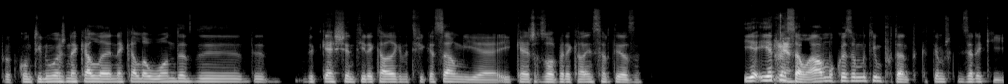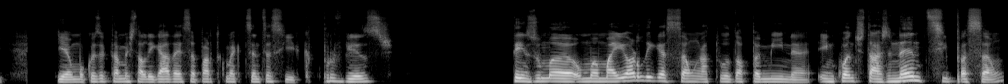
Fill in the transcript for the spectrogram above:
porque continuas naquela, naquela onda de, de, de queres sentir aquela gratificação e, uh, e queres resolver aquela incerteza. E, e atenção, é. há uma coisa muito importante que temos que dizer aqui que é uma coisa que também está ligada a essa parte de como é que te sentes a seguir, que por vezes tens uma, uma maior ligação à tua dopamina enquanto estás na antecipação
